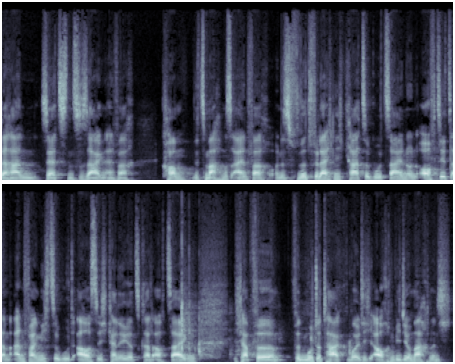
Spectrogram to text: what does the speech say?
daran setzen, zu sagen einfach, komm, jetzt machen wir es einfach und es wird vielleicht nicht gerade so gut sein und oft sieht es am Anfang nicht so gut aus. Ich kann dir jetzt gerade auch zeigen, ich habe für, für den Muttertag wollte ich auch ein Video machen und ich,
